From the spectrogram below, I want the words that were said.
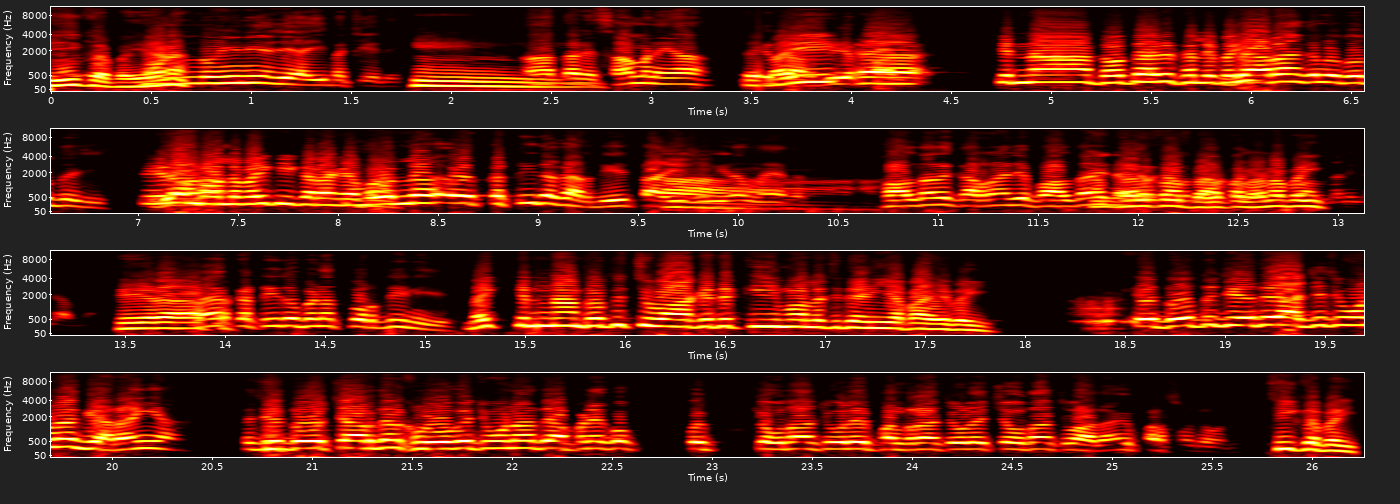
ਠੀਕ ਆ ਬਾਈ ਹਨਾ? ਹੁਣ ਲੂਈ ਨਹੀਂ ਅਜੇ ਆਈ ਬੱਚੇ ਦੇ। ਹੂੰ। ਹਾਂ ਤੁਹਾਡੇ ਸਾਹਮਣੇ ਆ। ਤੇ ਬਾਈ ਕਿੰਨਾ ਦੁੱਧ ਆ ਇਹਦੇ ਥੱਲੇ ਬਾਈ? 11 ਕਿਲੋ ਦੁੱਧ ਹੈ ਜੀ। ਇਹਦਾ ਮੁੱਲ ਬਾਈ ਕੀ ਕਰਾਂਗੇ ਆਪਾਂ? ਮੁੱਲ ਕੱਟੀ ਦਾ ਕਰਦੀ ਹੈ। ਤਾਜੀ ਸੂਈ ਨਾ ਮੈਂ ਫਿਰ। ਫਲਦਾ ਤੇ ਕਰਨਾ ਜੇ ਫਲਦਾ ਨਹੀਂ ਨਗਰ ਕਰਦਾ ਬਿਲਕੁਲ ਬਾਈ? ਫਲਦਾ ਨਹੀਂ ਕਰਦਾ। ਫੇਰ ਮੈਂ ਕੱਟੀ ਤੋਂ ਬਿਨਾ ਤੁਰਦੀ ਨਹੀਂ। ਬਾਈ ਕਿੰਨਾ ਦੁੱਧ ਚਵਾ ਕੇ ਤੇ ਕੀ ਮੁੱਲ ਚ ਦੇਣੀ ਆਪਾਂ ਇਹ ਬਾਈ? ਇਹ ਦੁੱਧ ਜੇ ਇਹਦੇ ਅੱਜ ਚੋਣਾ 11 ਹੀ ਆ ਤੇ ਜੇ 2-4 ਦਿਨ ਖਲੋ ਕੇ ਚੋਣਾ ਤੇ ਆਪਣੇ ਕੋ ਕੋਈ 14 ਚੋਲੇ 15 ਚੋਲੇ 14 ਚਵਾ ਦਾਂਗੇ ਪਰਸੋਂ ਚੋਦੀ ਠੀਕ ਹੈ ਬਾਈ।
